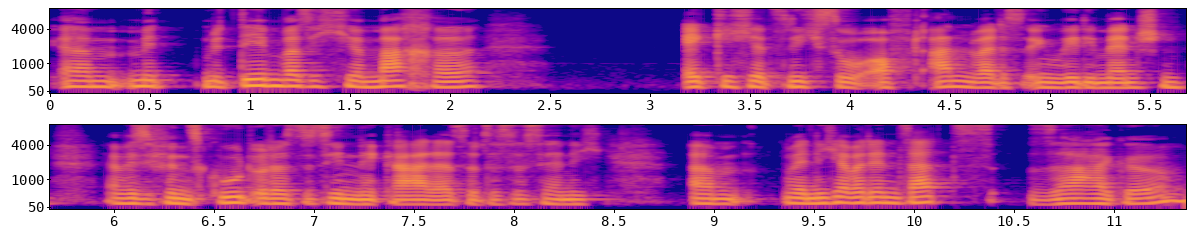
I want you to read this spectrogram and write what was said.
ähm, mit, mit dem, was ich hier mache, ecke ich jetzt nicht so oft an, weil das irgendwie die Menschen, entweder sie finden es gut oder es ist ihnen egal. Also das ist ja nicht. Ähm, wenn ich aber den Satz sage,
